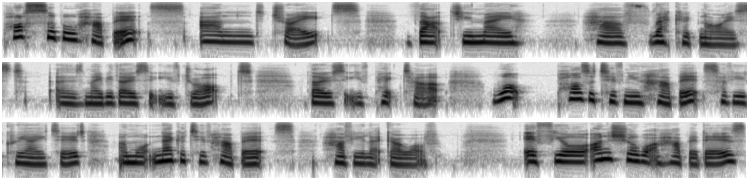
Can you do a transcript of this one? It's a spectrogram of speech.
possible habits and traits that you may have recognized as maybe those that you've dropped, those that you've picked up. What positive new habits have you created and what negative habits have you let go of? If you're unsure what a habit is,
